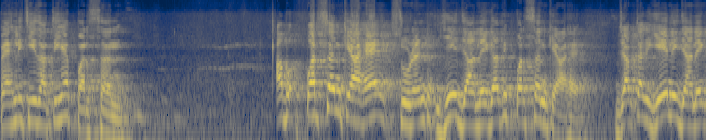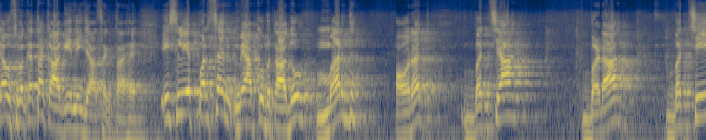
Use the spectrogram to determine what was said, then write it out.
पहली चीज़ आती है पर्सन अब पर्सन क्या है स्टूडेंट ये जानेगा भी पर्सन क्या है। जब तक ये नहीं जानेगा, उस वक्त तक आगे नहीं जा सकता है। इसलिए पर्सन मैं आपको बता दूँ, मर्द, औरत, बच्चा, बड़ा, बच्ची,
